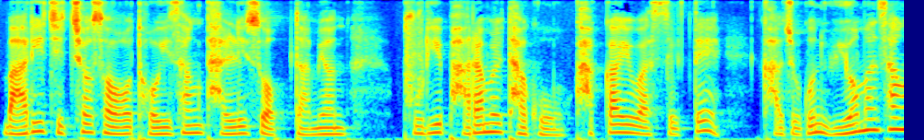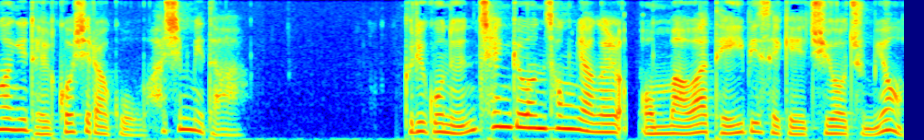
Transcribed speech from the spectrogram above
말이 지쳐서 더 이상 달릴 수 없다면 불이 바람을 타고 가까이 왔을 때 가족은 위험한 상황이 될 것이라고 하십니다. 그리고는 챙겨온 성냥을 엄마와 데이빗에게 쥐어주며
